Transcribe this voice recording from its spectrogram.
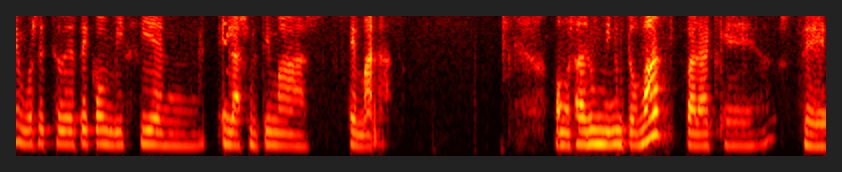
hemos hecho desde Convici en, en las últimas semanas. Vamos a dar un minuto más para que se...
